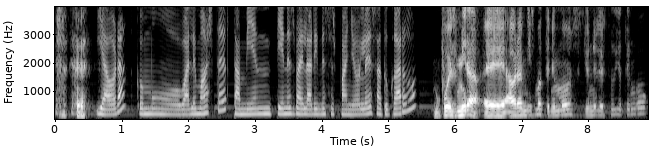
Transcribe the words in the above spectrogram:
¿Y ahora, como Vale Master, también tienes bailarines españoles a tu cargo? Pues mira, eh, ahora mismo tenemos, yo en el estudio tengo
